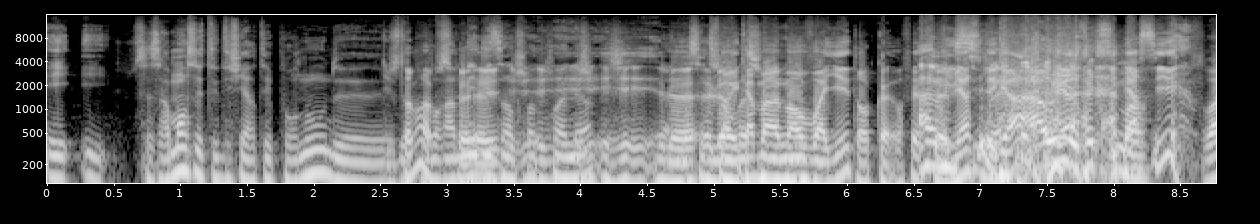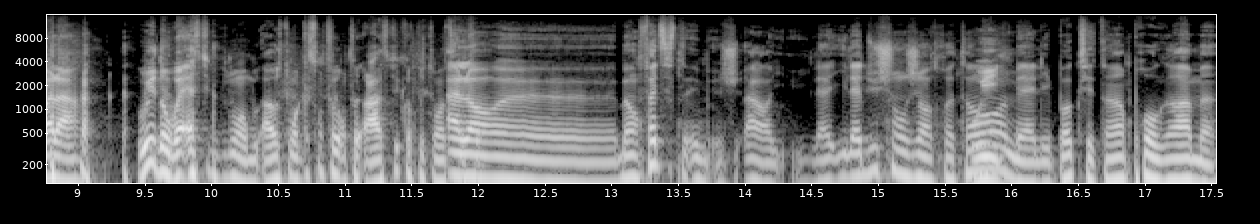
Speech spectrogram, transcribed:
et, et sincèrement, c'était des fiertés pour nous de, Justement, de parce pouvoir que amener des euh, entrepreneurs. le, m'a envoyé, donc euh, en fait, Ah euh, oui, merci les gars. Ah oui, effectivement. Merci. Voilà. Oui, donc, ouais, explique-moi, ah, justement, qu'est-ce qu'on fait, on fait, alors, explique un peu ton- Alors, euh, ben en fait, c'était- je- alors, il, a, il a dû changer entre temps, Oui. mais à l'époque, c'était un programme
